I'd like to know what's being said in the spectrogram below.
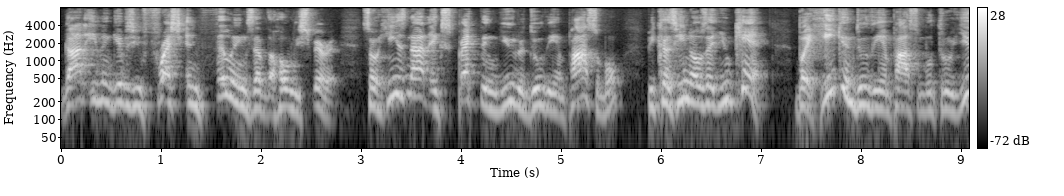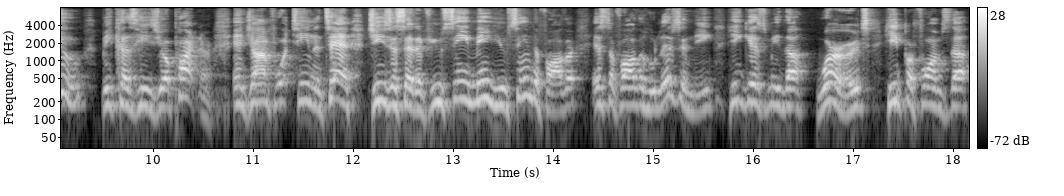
God even gives you fresh infillings of the Holy Spirit. So he's not expecting you to do the impossible because he knows that you can't but he can do the impossible through you because he's your partner. In John 14 and 10, Jesus said, If you've seen me, you've seen the Father. It's the Father who lives in me. He gives me the words, he performs the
